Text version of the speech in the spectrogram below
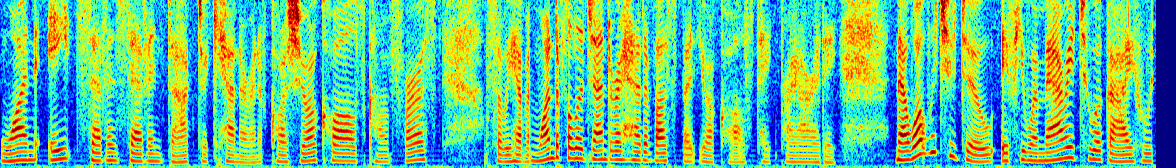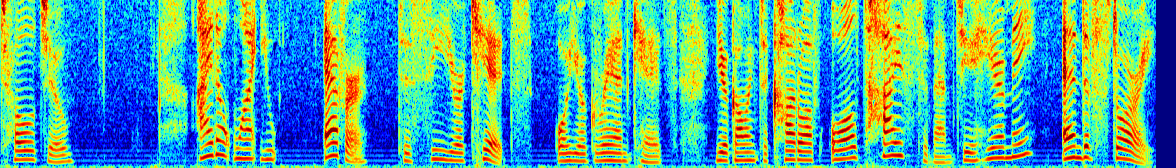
1 877 Dr. Kenner. And of course, your calls come first. So we have a wonderful agenda ahead of us, but your calls take priority. Now, what would you do if you were married to a guy who told you, I don't want you ever to see your kids or your grandkids, you're going to cut off all ties to them. Do you hear me? End of story.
